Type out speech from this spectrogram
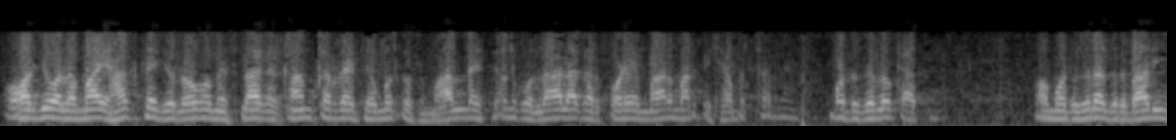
اور جو علماء حق تھے، جو لوگوں میں اصلاح کا کام کر رہے تھے، امت کو سنبھال رہے تھے، ان کو لا لا کر کوڑے مار مار کے شامت کر رہے ہیں۔ متضلوں کے آتے ہیں اور متضلہ درباری،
